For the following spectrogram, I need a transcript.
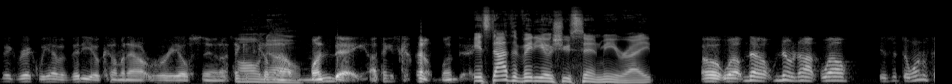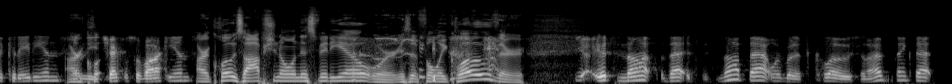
Big Rick, we have a video coming out real soon. I think Oh, it's coming no. out Monday. I think it's coming out Monday. It's not the videos you send me, right? oh well, no, no, not well. Is it the one with the Canadians Our and the cl- Czechoslovakians? Are clothes optional in this video, or is it fully clothed? Or Yeah, it's not that. It's, it's not that one, but it's close. And I think that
